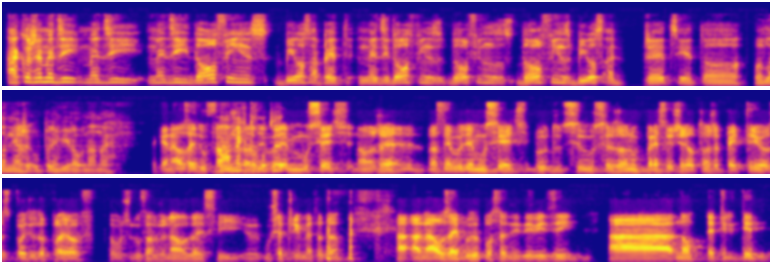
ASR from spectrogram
Akože medzi, medzi, medzi Dolphins, Bills a Pet, medzi Dolphins, Dolphins, Dolphins, Bills a Jets je to podľa mňa, že úplne vyrovnané. Tak ja naozaj dúfam, Máme že vás nebudem musieť, no, že vás nebudem musieť budúcu sezónu presvedčať o tom, že Patriots pôjdu do play-off. To už dúfam, že naozaj si e, ušetríme toto. A, a naozaj budú poslední divízii. A no, tie, tie,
